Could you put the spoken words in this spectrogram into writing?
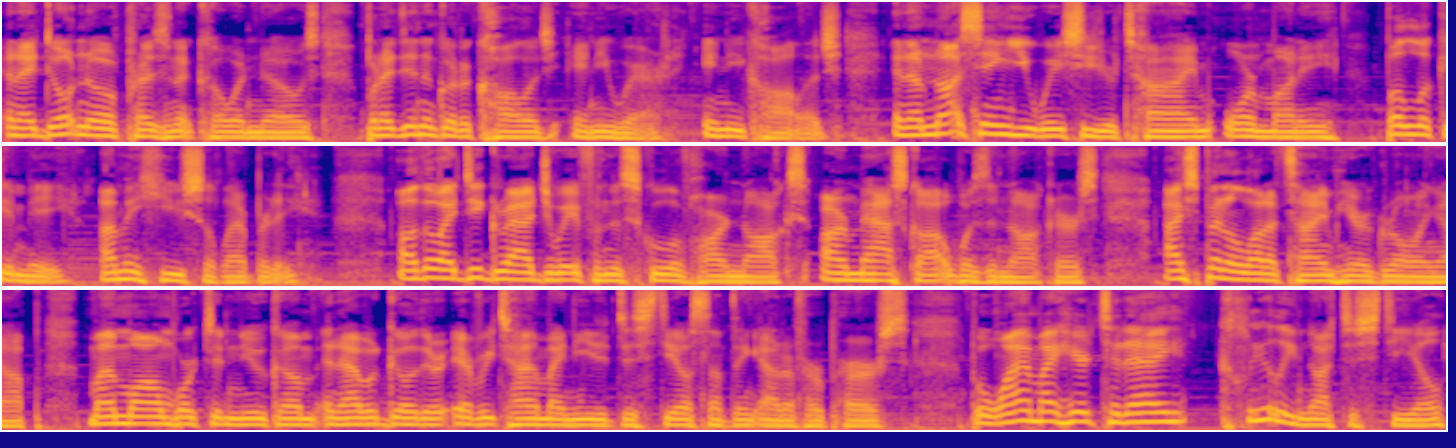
And I don't know if President Cohen knows, but I didn't go to college anywhere, any college. And I'm not saying you wasted your time or money, but look at me. I'm a huge celebrity. Although I did graduate from the School of Hard Knocks, our mascot was the Knockers. I spent a lot of time here growing up. My mom worked at Newcomb, and I would go there every time I needed to steal something out of her purse. But why am I here today? Clearly not to steal.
